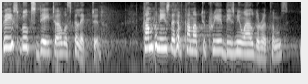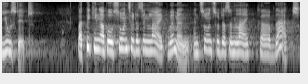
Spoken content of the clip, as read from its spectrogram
Facebook's data was collected Companies that have come up to create these new algorithms used it by picking up, oh, so-and-so doesn't like women, and so-and-so doesn't like uh, blacks,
